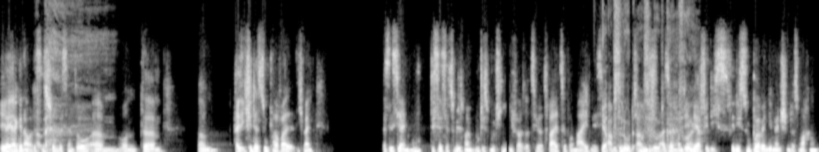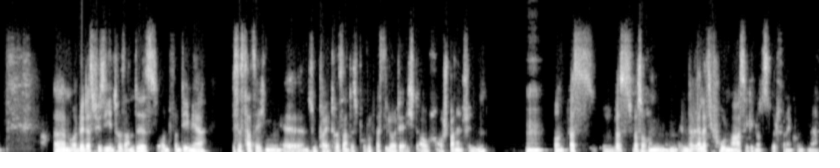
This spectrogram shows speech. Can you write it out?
Ähm, ja, ja, genau, das ist schon ein bisschen so. Ähm, und ähm, ähm also ich finde das super, weil ich meine, das ist ja ein gut, das ist ja zumindest mal ein gutes Motiv. Also CO2 zu vermeiden ist ja, ja absolut, absolut. Also von dem her finde ich es finde ich super, wenn die Menschen das machen. Ähm, und wenn das für sie interessant ist und von dem her ist es tatsächlich ein, äh, ein super interessantes Produkt, was die Leute echt auch, auch spannend finden. Mhm. Und was, was, was auch in, in relativ hohem Maße genutzt wird von den Kunden. Ja.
